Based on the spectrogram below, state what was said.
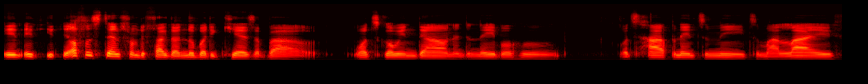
it, it, it often stems from the fact that nobody cares about what's going down in the neighborhood, what's happening to me, to my life,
